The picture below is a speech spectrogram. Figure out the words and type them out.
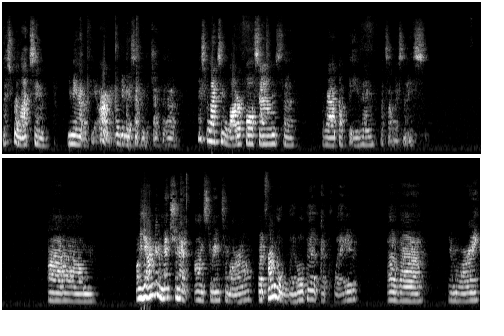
nice relaxing. You may have a few. All right, I'll give you a second to check that out. Nice relaxing waterfall sounds to wrap up the evening. That's always nice. Um, oh yeah, I'm gonna mention it on stream tomorrow. But from the little bit I played of uh, Yomawari,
